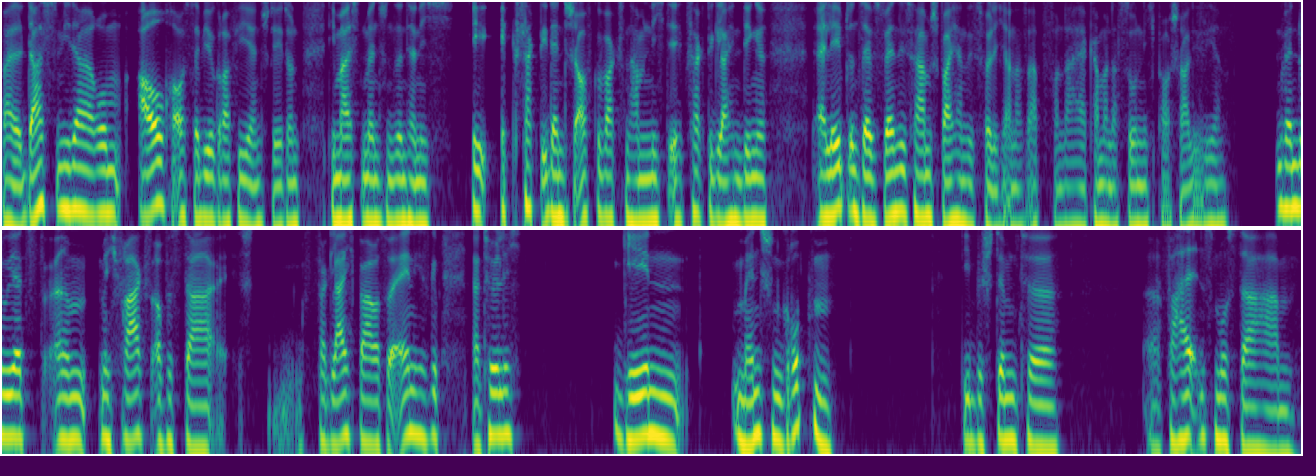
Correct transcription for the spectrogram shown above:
Weil das wiederum auch aus der Biografie entsteht und die meisten Menschen sind ja nicht exakt identisch aufgewachsen, haben nicht exakt die gleichen Dinge erlebt und selbst wenn sie es haben, speichern sie es völlig anders ab. Von daher kann man das so nicht pauschalisieren. Wenn du jetzt ähm, mich fragst, ob es da Vergleichbares oder Ähnliches gibt, natürlich gehen Menschengruppen, die bestimmte äh, Verhaltensmuster haben,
